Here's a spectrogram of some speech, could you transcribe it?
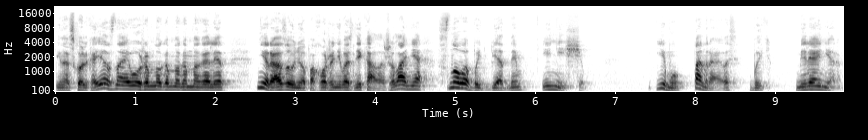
И насколько я знаю его уже много-много-много лет, ни разу у него, похоже, не возникало желания снова быть бедным и нищим. Ему понравилось быть миллионером.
